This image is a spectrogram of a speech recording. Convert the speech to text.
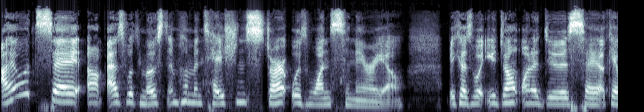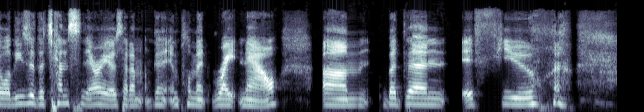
I would say, um, as with most implementations, start with one scenario because what you don't want to do is say, okay, well, these are the 10 scenarios that I'm going to implement right now. Um, but then if you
